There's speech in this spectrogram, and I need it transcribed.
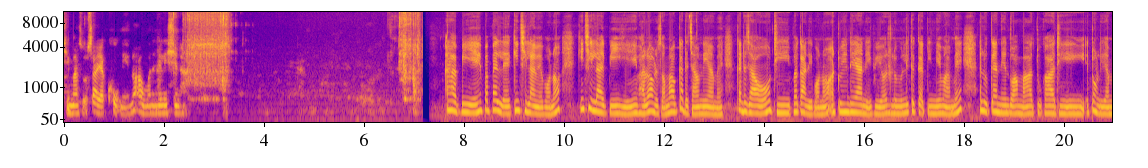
ဒီမှာဆိုအစရခုနေเนาะအောက်မှာနည်းနည်းလေးရှင်းထား အဲ့ဒါပြီးရင်ပပက်လဲကင်းချီလိုက်မယ်ပေါ့နော်ကင်းချီလိုက်ပြီးရင်ဘာလို့ရမလဲဆိုတော့မအောင်ကတ်တကြောင်နေရမယ်ကတ်တကြောင်ကိုဒီဘက်ကနေပေါ့နော်အတွင်းထဲကနေပြီးတော့ဒီလိုမျိုးလေးကက်ကက်ပြီးနင်းပါမယ်အဲ့လိုကတ်နင်းသွားမှသူကဒီအတွန့်လေးကမ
